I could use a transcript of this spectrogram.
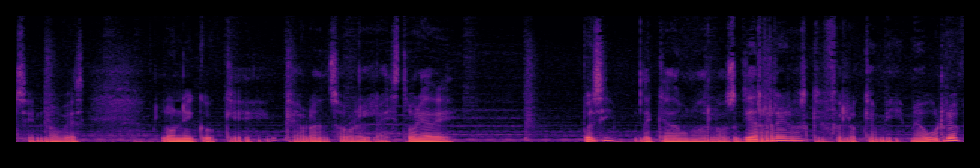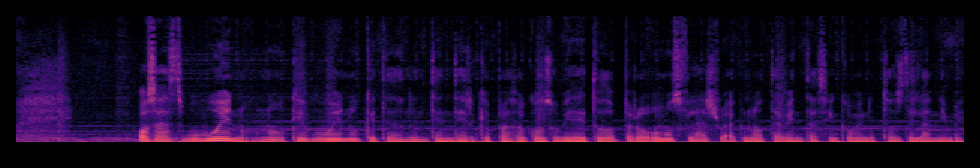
si no ves lo único que, que hablan sobre la historia de, pues sí, de cada uno de los guerreros, que fue lo que a mí me aburrió. O sea, es bueno, ¿no? Qué bueno que te dan a entender qué pasó con su vida y todo, pero unos flashbacks no te aventas cinco minutos del anime,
